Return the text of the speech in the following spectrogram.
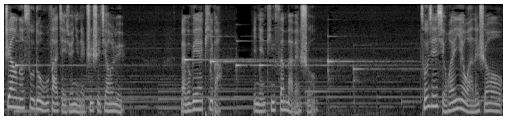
这样的速度无法解决你的知识焦虑。买个 VIP 吧，一年听三百本书。从前喜欢夜晚的时候，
